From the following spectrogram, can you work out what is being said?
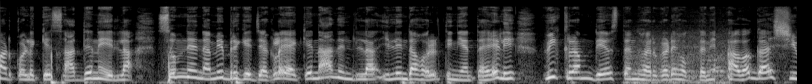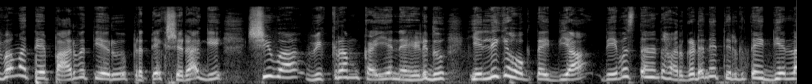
ಮಾಡ್ಕೊಳ್ಳಿಕ್ಕೆ ಸಾಧ್ಯನೇ ಇಲ್ಲ. ಸುಮ್ಮನೆ ನಮ್ಮಿಬ್ಬರಿಗೆ ಜಗಳ ಯಾಕೆ? ನಾನಿಲ್ಲ ಇಲ್ಲಿಂದ ಹೊರಡ್ತೀನಿ ಅಂತ ಹೇಳಿ ವಿಕ್ರಮ್ ದೇವಸ್ಥಾನದ ಹೊರಗಡೆ ಹೋಗ್ತಾನೆ. ಆವಾಗ ಶಿವ ಮತ್ತೆ ಪಾರ್ವತಿಯರು ಪ್ರತ್ಯಕ್ಷರಾಗಿ ಶಿವ ವಿಕ್ರಮ್ ಕೈಯನ್ನು ಹಿಡಿದು, ಎಲ್ಲಿಗೆ ಹೋಗ್ತಾ ಇದ್ಯಾ ದೇವಸ್ಥಾನದ ಹೊರಗಡೆನೆ ತಿರುಗ್ತಾ ಇದೆಯಲ್ಲ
